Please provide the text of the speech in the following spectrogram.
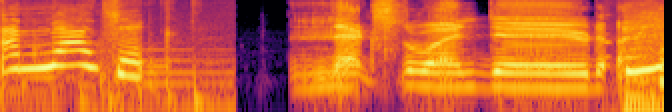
and Magic. Next one, dude. Dude.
